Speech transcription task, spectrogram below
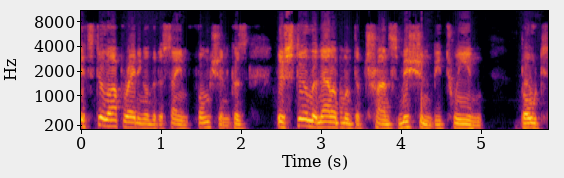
it's still operating under the same function because there's still an element of transmission between both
